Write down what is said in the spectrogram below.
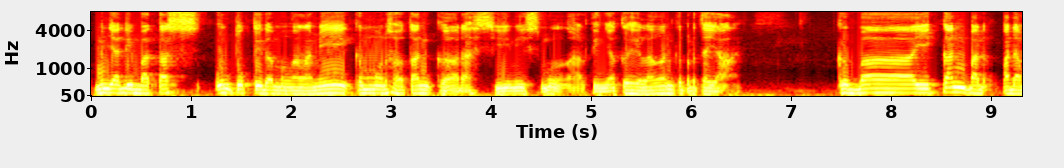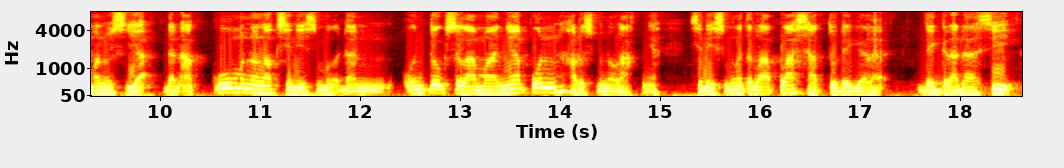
menjadi batas untuk tidak mengalami kemerosotan ke arah sinisme, artinya kehilangan kepercayaan kebaikan pada manusia dan aku menolak sinisme dan untuk selamanya pun harus menolaknya. Sinisme terlaplah satu degradasi.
